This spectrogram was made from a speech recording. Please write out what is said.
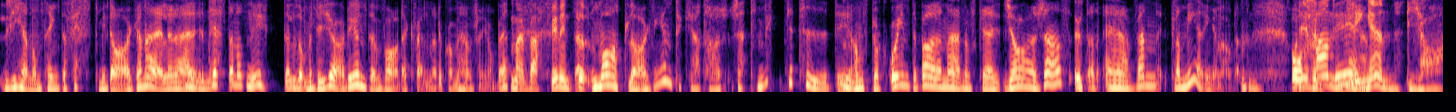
genomtänkta festmiddagarna eller det här, Mm. testa något nytt eller så. Men det gör du ju inte en vardagskväll när du kommer hem från jobbet. Nej, verkligen inte. Så matlagningen tycker jag tar rätt mycket tid Mm. i anspråk. Och inte bara när den ska göras utan även planeringen av den. Mm. och är väl det- handlingen. Ja,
